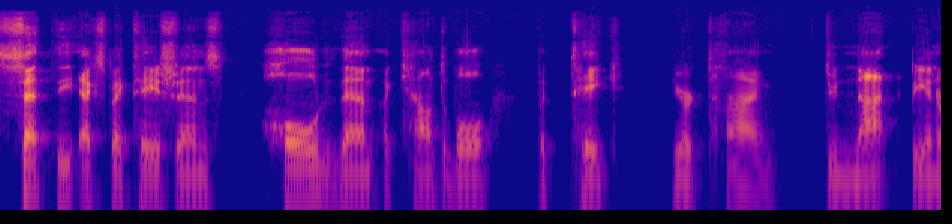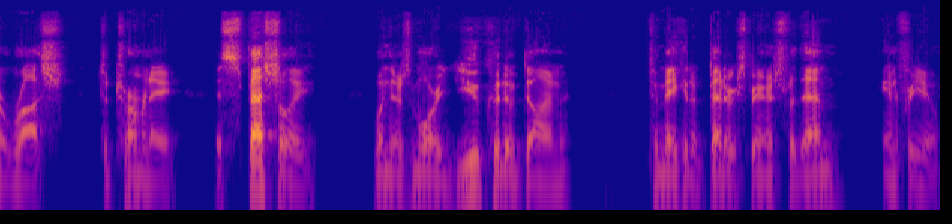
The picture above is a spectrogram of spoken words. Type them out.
Set the expectations, hold them accountable, but take your time. Do not be in a rush to terminate, especially when there's more you could have done to make it a better experience for them and for you.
